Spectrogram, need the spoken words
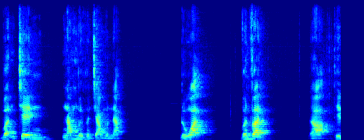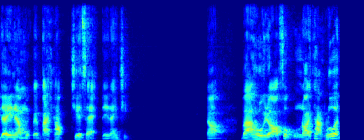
vẫn trên 50% một năm. Đúng không ạ? Vân vân. Đó, thì đây là một cái bài học chia sẻ đến anh chị. Đó, và hồi đó Phục cũng nói thẳng luôn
